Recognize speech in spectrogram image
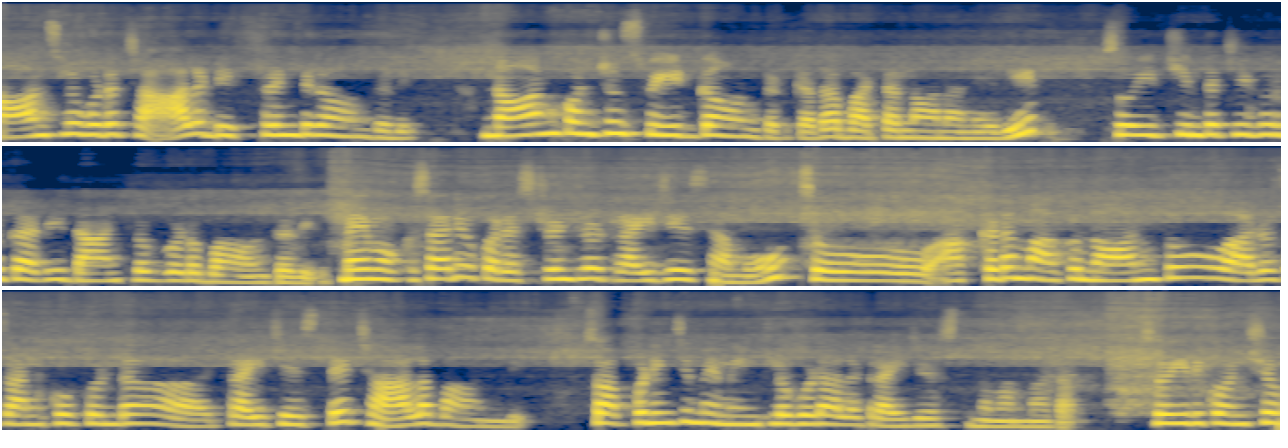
నాన్స్లో కూడా చాలా డిఫరెంట్గా ఉంటుంది. నాన్ కొంచెం స్వీట్గా ఉంటుంది కదా బటర్ నాన్ అనేది. సో ఈ చింత చిగురు కర్రీ దాంట్లో కూడా బాగుంటుంది. మేము ఒకసారి ఒక రెస్టారెంట్లో ట్రై చేసాము. సో అక్కడ మాకు నాన్తో ఆ రోజు అనుకోకుండా ట్రై చేస్తే చాలా బాగుంది. సో అప్పటి నుంచి మేము ఇంట్లో కూడా అలా ట్రై చేస్తున్నాం అనమాట సో ఇది కొంచెం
